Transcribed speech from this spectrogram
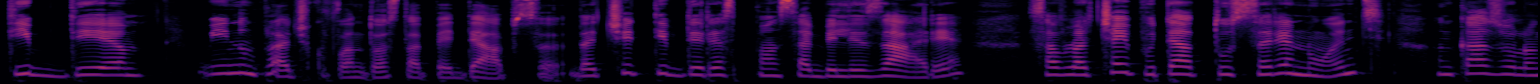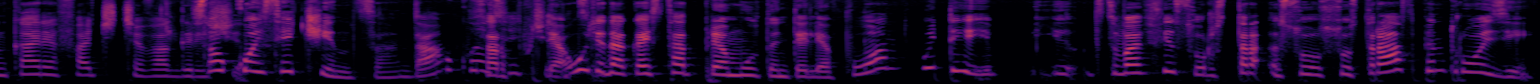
tip de, mie nu-mi place cuvântul ăsta pedeapsă, dar ce tip de responsabilizare sau la ce ai putea tu să renunți în cazul în care faci ceva greșit. Sau consecință, da? O S-ar putea. consecință. Uite, dacă ai stat prea mult în telefon, uite, îți va fi sustra, su- sustras pentru o zi.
